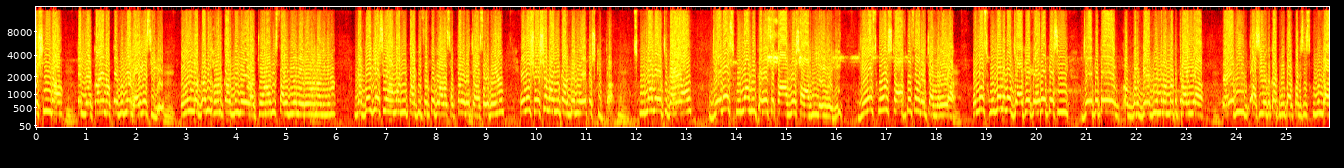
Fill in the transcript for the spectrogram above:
ਕੁਛ ਨਹੀਂ ਗਾ ਤੇ ਲੋਕਾਂ ਦੇ ਨੱਕੋ ਬੁੱਲਾਂ ਲੈ ਗਏ ਸੀਗੇ। ਇਹਨੂੰ ਲੱਗਾ ਵੀ ਹੁਣ ਕਰਨ ਦੀ ਲੋੜ ਆ ਚੋਣਾਂ ਵੀ 27 ਦੀਆਂ ਨੇੜੇ ਆਉਣ ਵਾਲੀਆਂ। ਲੱਗੇ ਕਿ ਅਸੀਂ ਆਮ ਆਦਮੀ ਪਾਰਟੀ ਫਿਰ ਤੋਂ ਦੁਬਾਰਾ ਸੱਤਾ ਦੇ ਵਿੱਚ ਆ ਸਕਦੇ ਹਾਂ। ਇਹਨੇ ਸ਼ੋਸ਼ੇਬਾਜ਼ੀ ਕਰਦੇ ਲਈ ਇਹ ਕੁਛ ਕੀਤਾ। ਸਕੂਲਾਂ ਦੇ ਵਿੱਚ ਗਏ ਆ। ਜਿਹੜੇ ਸਕੂਲਾਂ ਦੀ ਕਦੇ ਸਰਕਾਰ ਨੇ ਸਾਰ ਨਹੀਂ ਲਈ ਹੈਗੀ। ਜਿਹੜੇ ਸਕੂਲ ਸਟਾਫ ਦੇ ਸਹਾਰੇ ਚੱਲ ਰਹੇ ਆ ਉਹਨਾਂ ਸਕੂਲਾਂ ਦੇ ਵਿੱਚ ਜਾ ਕੇ ਕਹਿ ਰਹੇ ਕਿ ਅਸੀਂ ਜੇ ਕਿਤੇ ਗੇਟ ਦੀ ਮੁਰੰਮਤ ਕਰਾਈ ਆ ਤਾਂ ਇਹ ਵੀ ਅਸੀਂ ਉਦਘਾਟਨ ਕਰਤਾ ਕਿਸੇ ਸਕੂਲ ਦਾ।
